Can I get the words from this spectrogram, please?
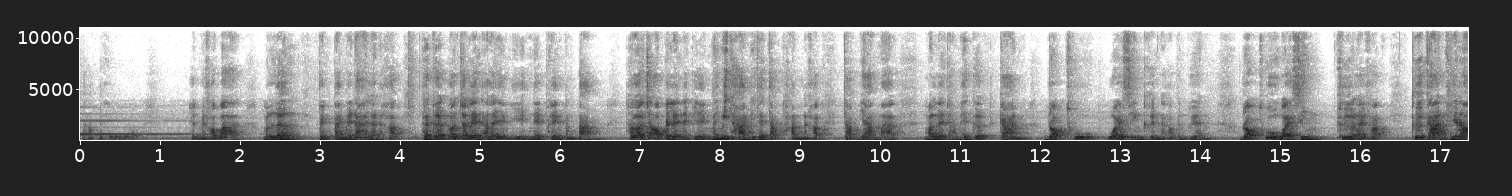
นะครับโอ้โหเห็นไหมครับว่ามันเริ่มเป็นไปไม่ได้แล้วนะครับ ถ้าเกิดเราจะเล่นอะไรอย่างนี้ในเพลงต่างๆ ถ้าเราจะเอาไปเล่นในเพลงไม่มีทางที่จะจับทันนะครับ จับยากมาก มันเลยทำให้เกิดการ drop to voicing ขึ้นนะครับเพื่อนๆ drop to voicing คืออะไรครับ คือการที่เรา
